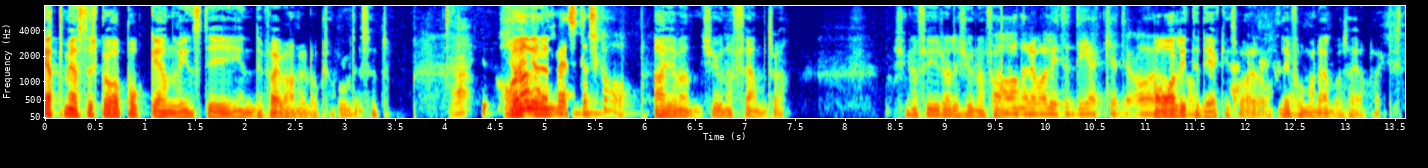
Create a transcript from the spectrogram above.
ett mästerskap och en vinst i Indy 500 också. Mm. Dessutom. Ja. Har han ett en... mästerskap? Jajamän, 2005 tror jag. 2004 eller 2005. Ja, när det var lite dekigt. Ja, ja lite dekis var det då. Det får man ändå säga faktiskt.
